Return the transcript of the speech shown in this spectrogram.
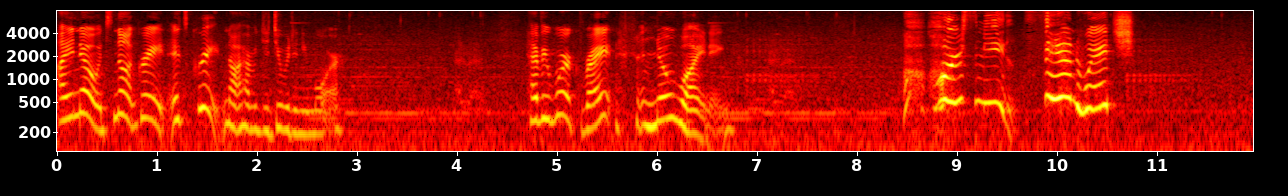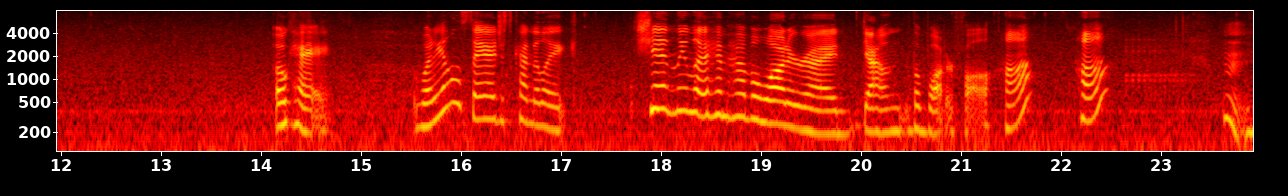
I know, it's not great. It's great not having to do it anymore. Heavy work, right? And no whining. Horse meat sandwich! Okay. What do y'all say I just kind of like gently let him have a water ride down the waterfall? Huh? Huh? Hmm,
